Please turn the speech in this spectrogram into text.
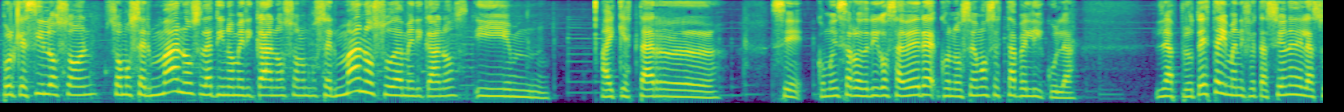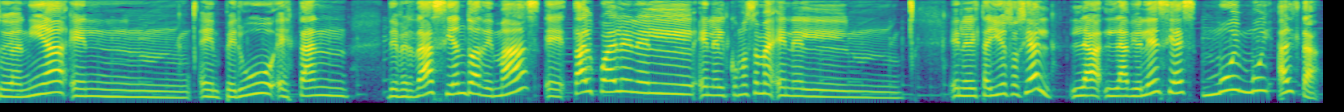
porque sí lo son. Somos hermanos latinoamericanos, somos hermanos sudamericanos y mm, hay que estar. Sí, como dice Rodrigo Saavedra, conocemos esta película. Las protestas y manifestaciones de la ciudadanía en, en Perú están de verdad siendo además eh, tal cual en el, en el, ¿cómo se llama? En el, en el estallido social. La, la violencia es muy, muy alta.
